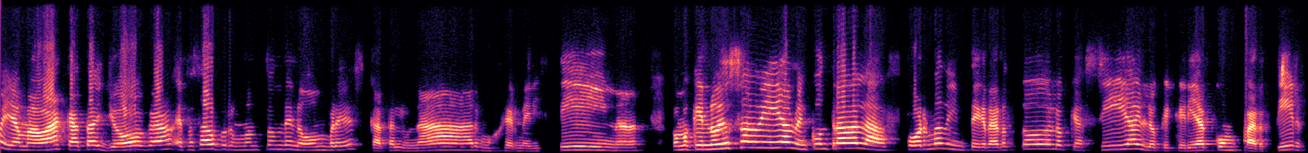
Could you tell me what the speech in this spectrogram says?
me llamaba Cata Yoga. He pasado por un montón de nombres. Cata Lunar, Mujer Medicina. Como que no sabía, no encontraba la forma de integrar todo lo que hacía y lo que quería compartir.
